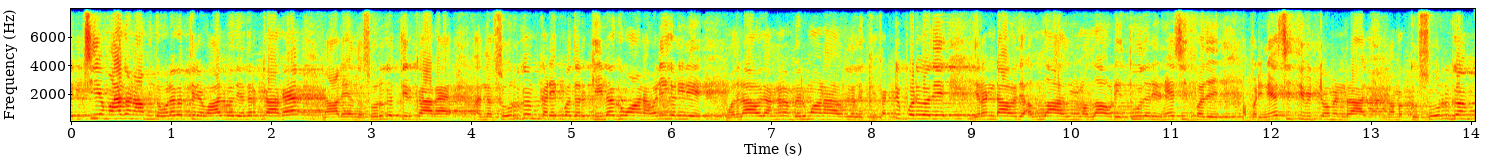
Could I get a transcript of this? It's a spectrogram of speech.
லட்சியமாக நாம் இந்த உலகத்தில் வாழ்வது எதற்காக? நாளை அந்த சொர்க்கத்திற்காக. அந்த சொர்க்கம் கிடைப்பதற்கு இலகுவான வழிகளிலே முதலாவது அண்ணலம் பெருமானா அவர்களுக்கு கட்டுப்படுவது இரண்டாவது அல்லாஹையும் அல்லாஹுடைய தூதரையும் நேசிப்பது. அப்படி நேசித்து விட்டோம் என்றால் நமக்கு சொர்க்கம்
